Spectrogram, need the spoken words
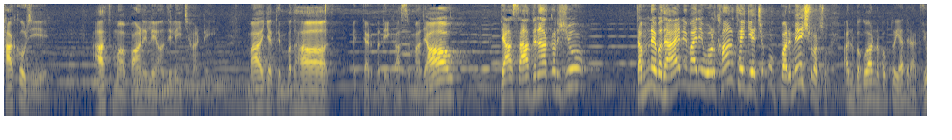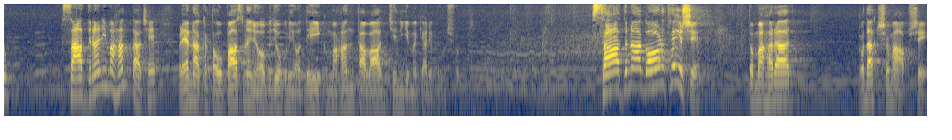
ઠાકોરજીએ હાથમાં પાણી લઈ અંજલિ છાંટી, મારે કે તેમ બધા અત્યારે બદ્રિકાશ્રમમાં જાઓ, ત્યાં સાધના કરશો. તમને બધાને મારી ઓળખાણ થઈ ગઈ છે, હું પરમેશ્વર છું. અને ભગવાનના ભક્તો યાદ રાખજો, સાધનાની મહાનતા છે, પણ એના કરતા ઉપાસનાની અબજોગની અધિક મહાનતા વાત જિંદગીમાં ક્યારે ભૂલશો સાધના ગૌણ થશે તો મહારાજ કદાચ ક્ષમા આપશે.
